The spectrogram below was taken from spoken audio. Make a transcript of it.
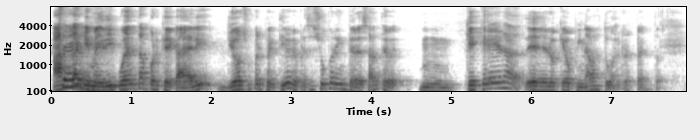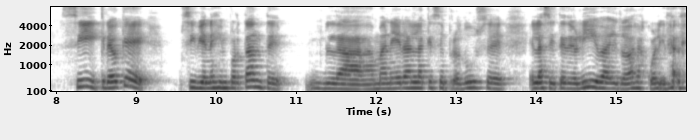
hasta Sí. que me di cuenta porque Kaeli dio su perspectiva y me parece súper interesante. Mm, ¿Qué, ¿Qué era eh, lo que opinabas tú al respecto? Sí, creo que si bien es importante la manera en la que se produce el aceite de oliva y todas las cualidades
